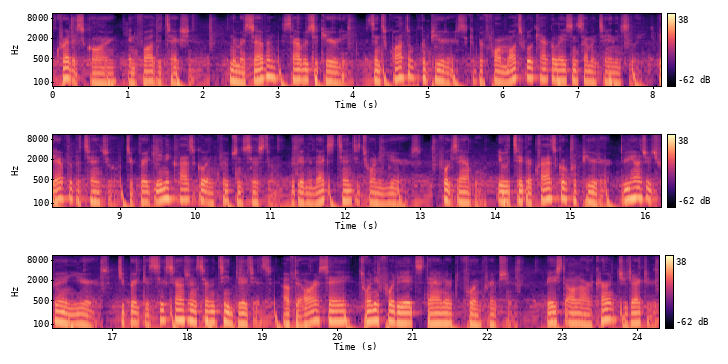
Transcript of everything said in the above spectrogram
credit scoring, and fraud detection. Number 7. Cybersecurity. Since quantum computers can perform multiple calculations simultaneously, they have the potential to break any classical encryption system within the next 10 to 20 years. For example, it would take a classical computer 300 trillion years to break the 617 digits of the RSA 2048 standard for encryption. Based on our current trajectory,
